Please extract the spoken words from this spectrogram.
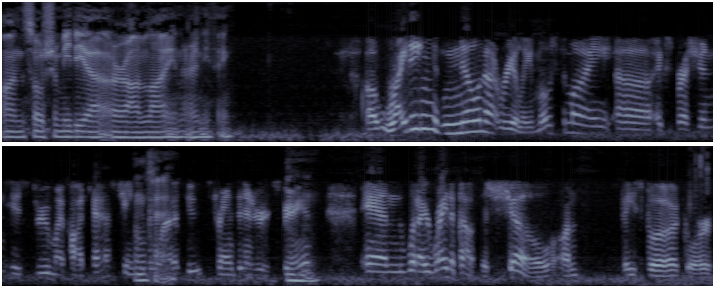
on social media or online or anything? Uh, writing, no, not really. Most of my uh, expression is through my podcast, Changing Okay. Latitudes, Transgender Experience. And when I write about the show on Facebook or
